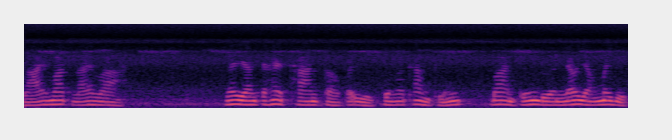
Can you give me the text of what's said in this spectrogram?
หลายวัดหลายวา และยังจะให้ทานต่อไปอีกจนกระทั่งถึงบ้านถึงเดือนแล้วยังไม่หยุด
